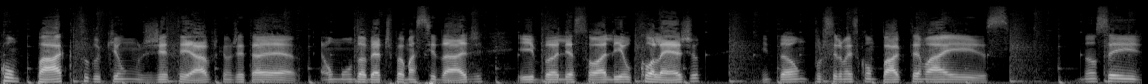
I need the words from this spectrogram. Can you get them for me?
compacto do que um GTA, porque um GTA é, é um mundo aberto, tipo, é uma cidade, e Bully é só ali o colégio. Então, por ser mais compacto, é mais. Não sei,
